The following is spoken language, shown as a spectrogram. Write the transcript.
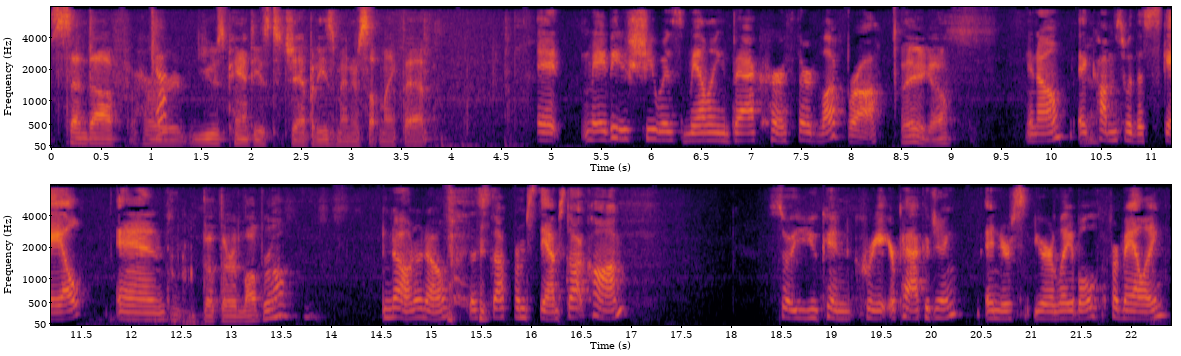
send off her used panties to Japanese men or something like that. It maybe she was mailing back her ThirdLove bra. There you go. You know, it comes with a scale and The ThirdLove bra. no, no, no, the stuff from stamps.com. So you can create your packaging and your your label for mailing.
